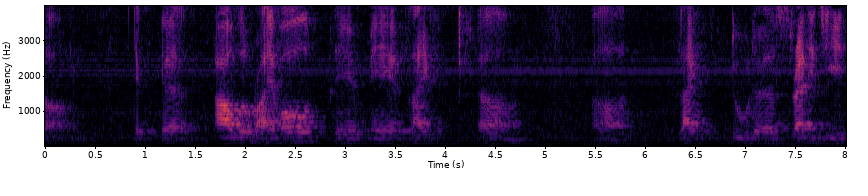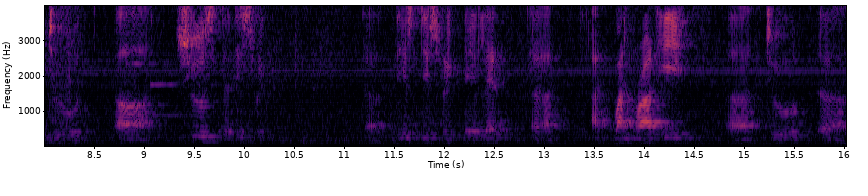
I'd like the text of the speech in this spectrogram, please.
um, the, the our rival they may like um, uh, like do the strategy to uh, choose the district. This district they let at one party uh, to uh,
